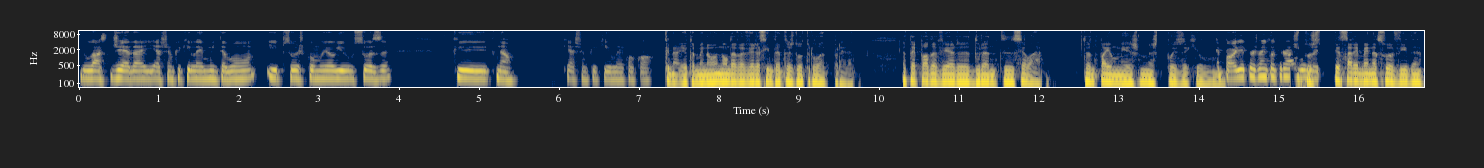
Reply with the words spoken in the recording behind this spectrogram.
do Last Jedi e acham que aquilo é muito bom e pessoas como eu e o Souza que, que não, que acham que aquilo é cocó. Que não, eu também não, não deve haver assim tantas do outro lado, Pereira. Até pode haver durante, sei lá, durante pai um mês, mas depois aquilo. Epá, olha que eles vão encontrar as pessoas pensarem bem na sua vida,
